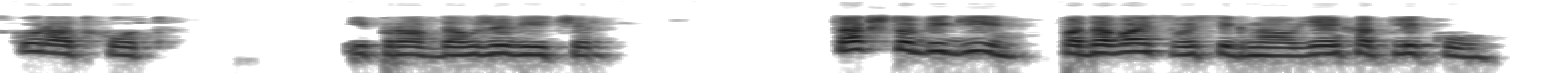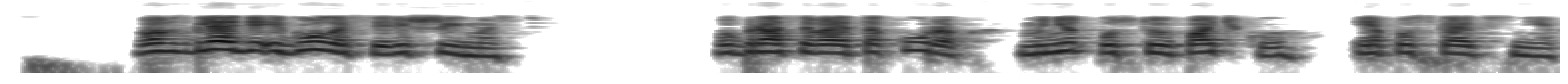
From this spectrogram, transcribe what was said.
Скоро отход. И правда, уже вечер. Так что беги, подавай свой сигнал, я их отвлеку. Во взгляде и голосе решимость. Выбрасывает окурок, мнет пустую пачку и опускает в снег.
